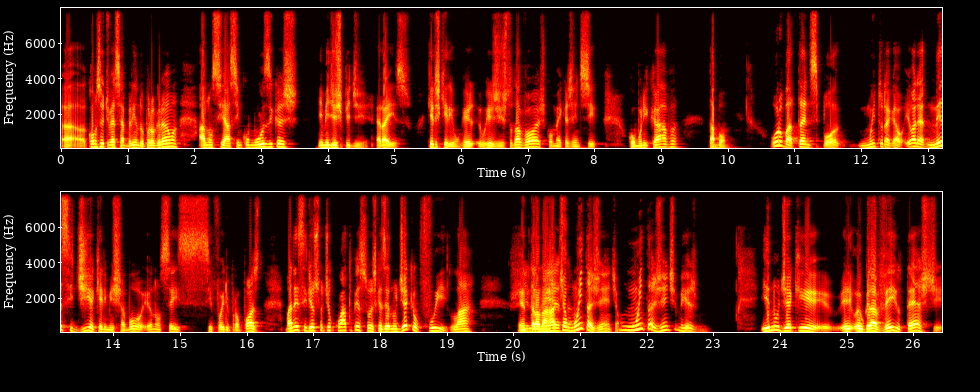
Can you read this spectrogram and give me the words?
ah, como se eu estivesse abrindo o programa, anunciar cinco músicas e me despedir. Era isso. Que eles queriam o registro da voz, como é que a gente se comunicava. Tá bom. Urubatã disse, pô, muito legal. E olha, nesse dia que ele me chamou, eu não sei se foi de propósito, mas nesse dia só tinham quatro pessoas. Quer dizer, no dia que eu fui lá entrar na rádio, tinha muita gente, tinha muita gente mesmo. E no dia que eu eu gravei o teste,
